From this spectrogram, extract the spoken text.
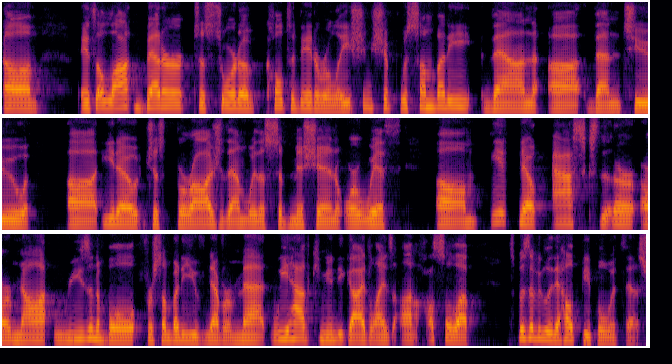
Um, it's a lot better to sort of cultivate a relationship with somebody than uh, than to uh, you know just barrage them with a submission or with um, you know asks that are are not reasonable for somebody you've never met. We have community guidelines on Husslup specifically to help people with this.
